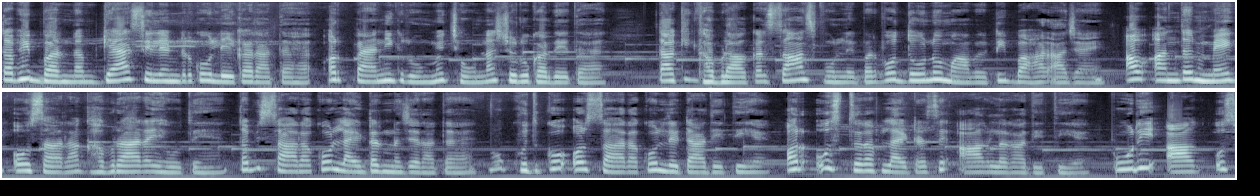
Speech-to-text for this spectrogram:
तभी बर्नम गैस सिलेंडर को लेकर आता है और पैनिक रूम में छोड़ना शुरू कर देता है, ताकि घबराकर सांस फूलने पर वो दोनों माँ बेटी बाहर आ जाएँ। अब अंदर मेग और सारा घबरा रहे होते हैं, तभी सारा को लाइटर नज़र आता है। वो खुद को और सारा को लिटा देती है और उस तरफ़ लाइटर से आग लगा देती है। पूरी आग उस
